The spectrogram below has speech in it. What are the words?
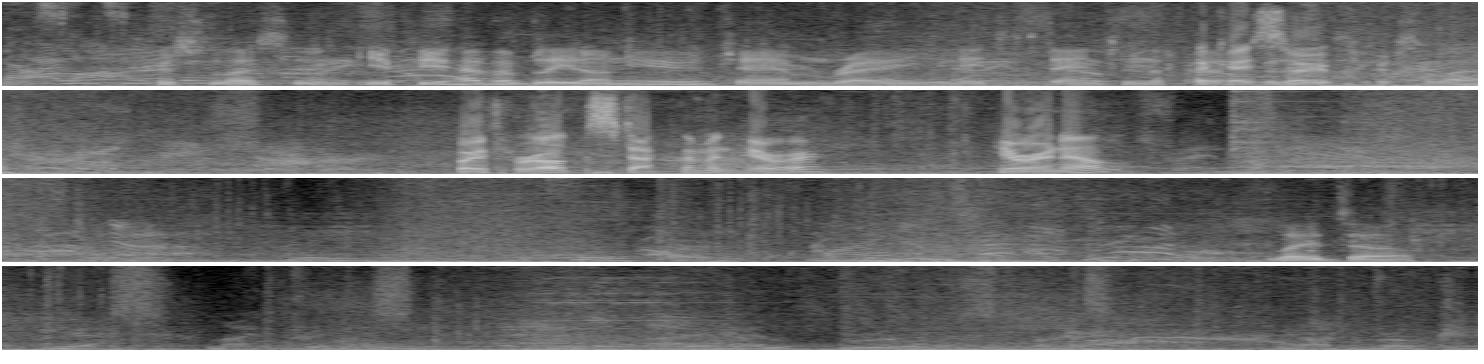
Crystallizing. If you have a bleed on you, Jam, Ray, you need to stand in the first Okay, so- crystallize. Both are up. Stack them in hero. Hero now. Three. Two. One. Item yet. Blades out. Yes, my prince. I am bruised, but not broken.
